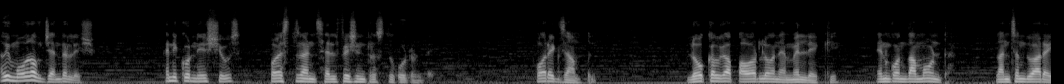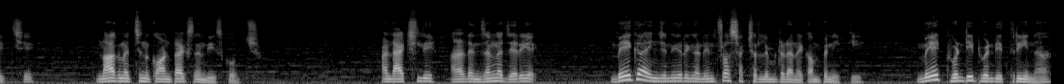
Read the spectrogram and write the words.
అవి మోర్ ఆఫ్ జనరల్ ఇష్యూ కానీ కొన్ని issues personal and selfish interest కూడా ఉంటాయి. ఫర్ ఎగ్జాంపుల్ లోకల్గా పవర్లో ఉన్న ఎమ్మెల్యేకి నేను కొంత అమౌంట్ లంచం ద్వారా ఇచ్చి నాకు నచ్చిన కాంట్రాక్ట్స్ నేను తీసుకోవచ్చు. అండ్ యాక్చువల్లీ అలాంటి నిజంగా జరిగాయి. Megha engineering and infrastructure limited అనే కంపెనీకి మే ట్వంటీ ట్వంటీ త్రీన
